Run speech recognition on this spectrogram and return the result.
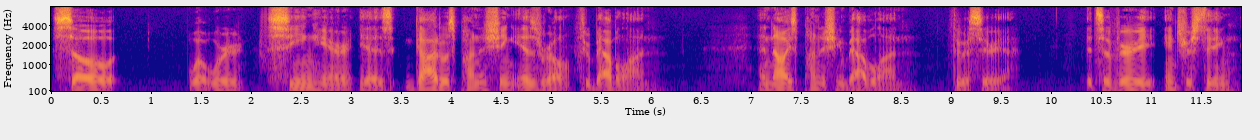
So, what we're seeing here is God was punishing Israel through Babylon, and now he's punishing Babylon through Assyria. It's a very interesting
